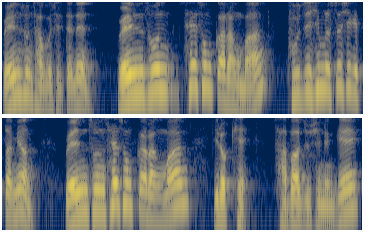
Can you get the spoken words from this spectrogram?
왼손 잡으실 때는 왼손 세 손가락만 굳이 힘을 쓰시겠다면 왼손 세 손가락만 이렇게 잡아주시는 게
